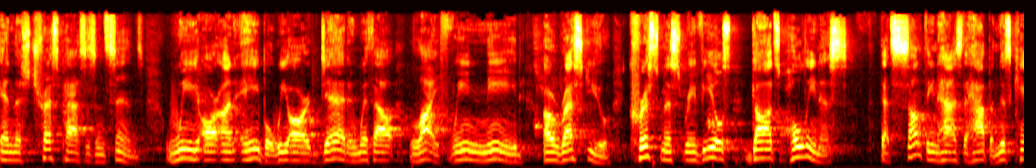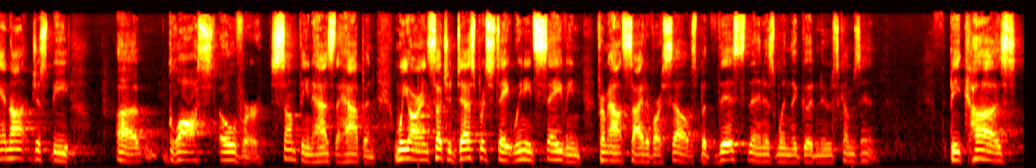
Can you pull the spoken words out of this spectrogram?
in this trespasses and sins. We are unable. We are dead and without life. We need a rescue. Christmas reveals God's holiness that something has to happen. This cannot just be uh, glossed over. Something has to happen. We are in such a desperate state, we need saving from outside of ourselves. But this then is when the good news comes in. Because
